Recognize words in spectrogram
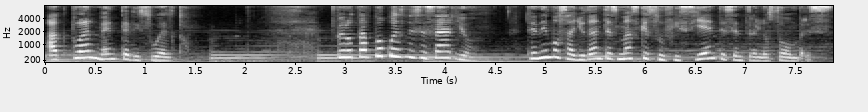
actualmente disuelto. Pero tampoco es necesario. Tenemos ayudantes más que suficientes entre los hombres.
